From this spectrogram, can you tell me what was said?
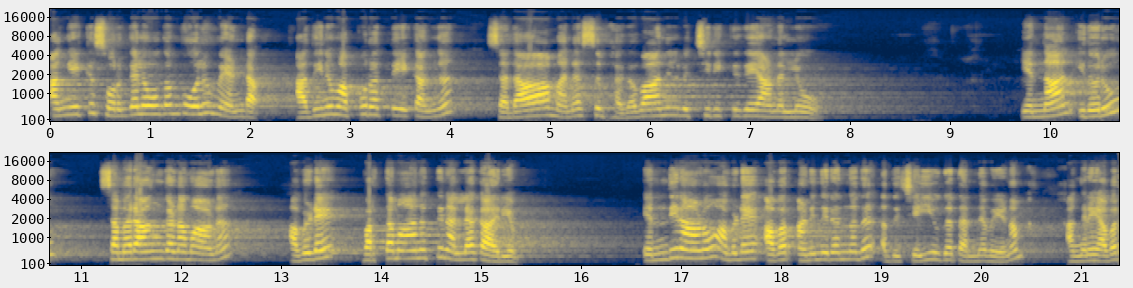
അങ്ങേക്ക് സ്വർഗലോകം പോലും വേണ്ട. അതിനും അപ്പുറത്തേക്ക് അങ്ങ് സദാ മനസ്സ് ഭഗവാനിൽ വച്ചിരിക്കുകയാണല്ലോ. എന്നാൽ ഇതൊരു സമരാങ്കണമാണ്. അവിടെ വർത്തമാനത്തിനല്ല കാര്യം. എന്തിനാണോ അവിടെ അവർ അണിനിരന്നത് അത് ചെയ്യുക തന്നെ വേണം. അങ്ങനെ അവർ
